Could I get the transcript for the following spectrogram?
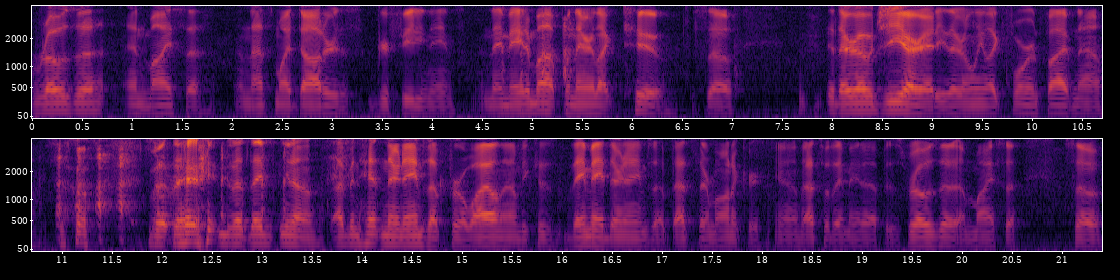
Rosa and Misa, and that's my daughter's graffiti names. And they made them up when they were like two, so it's, they're OG already. They're only like four and five now. So, but they, but they, you know, I've been hitting their names up for a while now because they made their names up. That's their moniker. You know, that's what they made up is Rosa and Misa. So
